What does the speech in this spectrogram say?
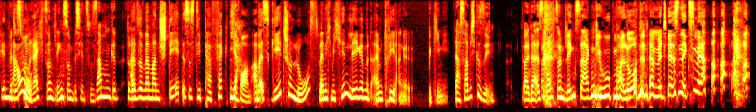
wird es Genau. von rechts und links so ein bisschen zusammengedrückt. Also wenn man steht, ist es die perfekte Ja. Form. Aber es geht schon los, wenn ich mich hinlege mit einem Triangel-Bikini. das habe ich gesehen. Weil da ist rechts und links sagen die Hupen Hallo und in der Mitte ist nichts mehr.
